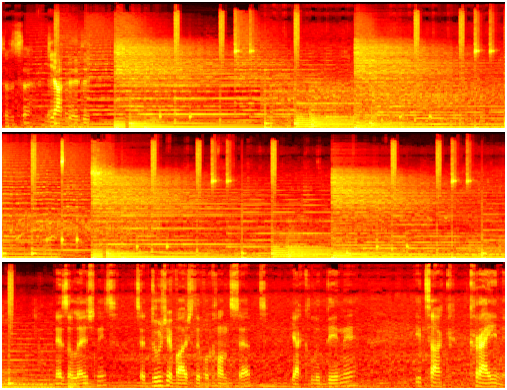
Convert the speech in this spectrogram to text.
Це все. Дякую. Незалежність це дуже важливий концепт як людини і так країни.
